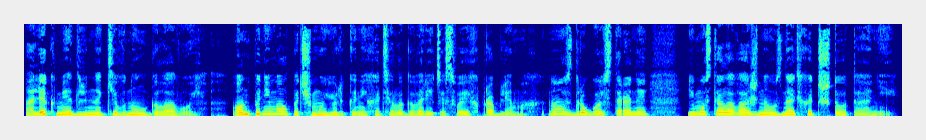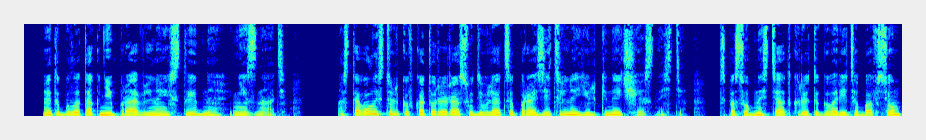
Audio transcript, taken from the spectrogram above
Олег медленно кивнул головой. Он понимал, почему Юлька не хотела говорить о своих проблемах, но, с другой стороны, ему стало важно узнать хоть что-то о ней. Это было так неправильно и стыдно не знать. Оставалось только в который раз удивляться поразительной Юлькиной честности, способности открыто говорить обо всем,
